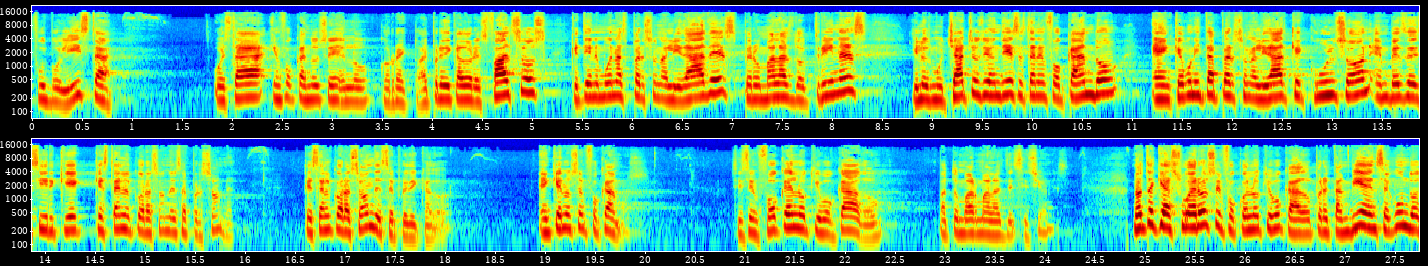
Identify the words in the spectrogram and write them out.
futbolista. O está enfocándose en lo correcto. Hay predicadores falsos que tienen buenas personalidades, pero malas doctrinas. Y los muchachos de hoy en día se están enfocando en qué bonita personalidad, qué cool son, en vez de decir qué, qué está en el corazón de esa persona, qué está en el corazón de ese predicador. ¿En qué nos enfocamos? Si se enfoca en lo equivocado, va a tomar malas decisiones. Note que Azuero se enfocó en lo equivocado, pero también, segundo,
